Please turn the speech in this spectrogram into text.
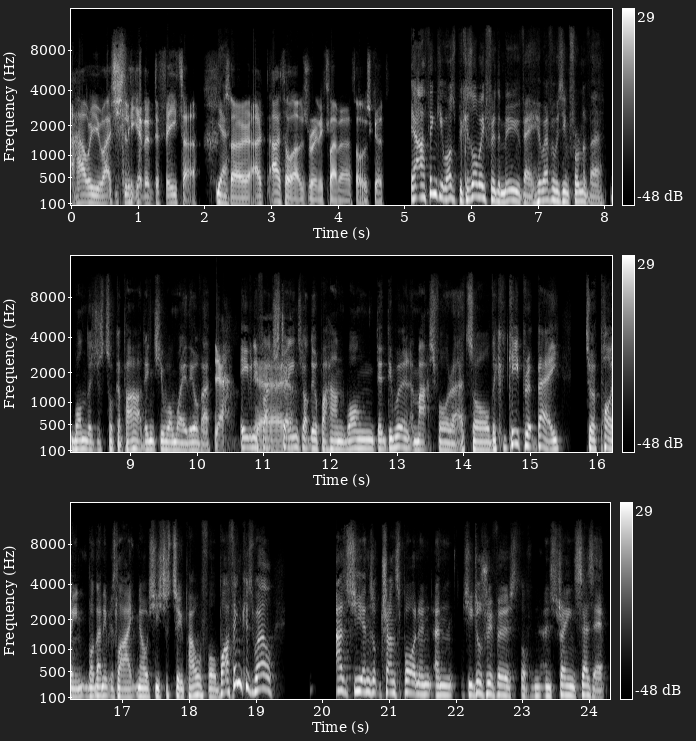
how are you actually going to defeat her? Yeah. So I I thought that was really clever. I thought it was good. Yeah, I think it was because all the way through the movie, whoever was in front of her, Wanda just took apart, didn't she, one way or the other? Yeah. Even if Yeah, like Strange got the upper hand, Wong, they, they weren't a match for her at all. They could keep her at bay to a point, but then it was like, no, she's just too powerful. But I think as well, as she ends up transporting and, and she does reverse stuff, and, and Strange says it,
